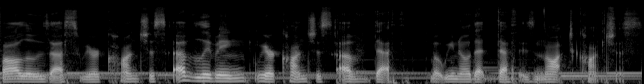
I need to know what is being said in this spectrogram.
follows us. We are conscious of living, we are conscious of death, but we know that death is not conscious.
